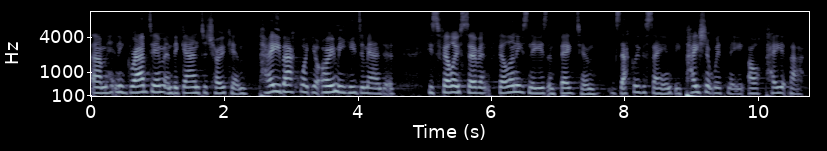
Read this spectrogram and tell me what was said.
Um, and he grabbed him and began to choke him. Pay back what you owe me, he demanded. His fellow servant fell on his knees and begged him, exactly the same, Be patient with me, I'll pay it back.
